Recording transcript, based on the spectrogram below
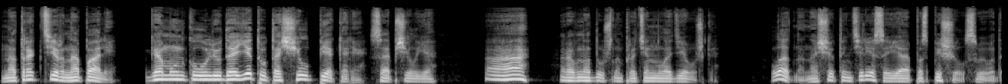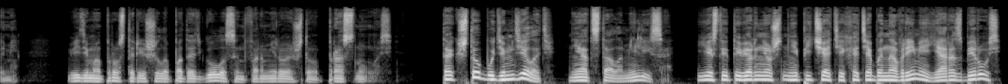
На трактир напали. Гомункул-людоед утащил пекаря, сообщил я. А, равнодушно протянула девушка. Ладно, насчет интереса я поспешил с выводами. Видимо, просто решила подать голос, информируя, что проснулась. «Так что будем делать?» — не отстала Мелиса. «Если ты вернешь мне печати хотя бы на время, я разберусь».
